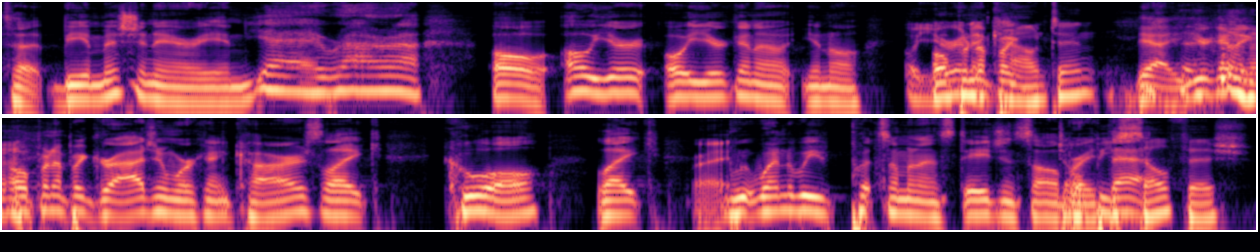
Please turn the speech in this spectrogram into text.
to be a missionary and yay rah rah oh oh you're oh you're gonna you know Oh, you're open an up a- accountant. yeah you're gonna open up a garage and work on cars like cool like Right. when do we put someone on stage and Don't celebrate be that selfish.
